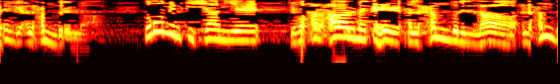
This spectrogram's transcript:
کہیں گے الحمد للہ تو مومن کی شان یہ کہ وہ ہر حال میں کہے الحمد للہ الحمد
